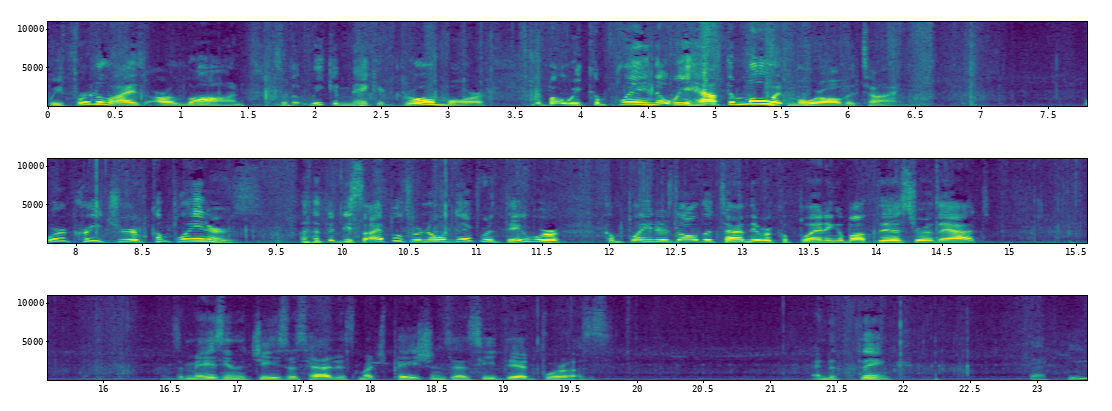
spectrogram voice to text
we fertilize our lawn so that we can make it grow more but we complain that we have to mow it more all the time we're a creature of complainers the disciples were no different. They were complainers all the time. They were complaining about this or that. It's amazing that Jesus had as much patience as he did for us. And to think that he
